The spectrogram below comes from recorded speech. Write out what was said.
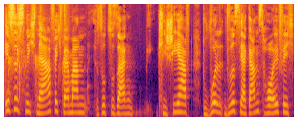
ist es nicht nervig, wenn man sozusagen klischeehaft, du wirst ja ganz häufig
